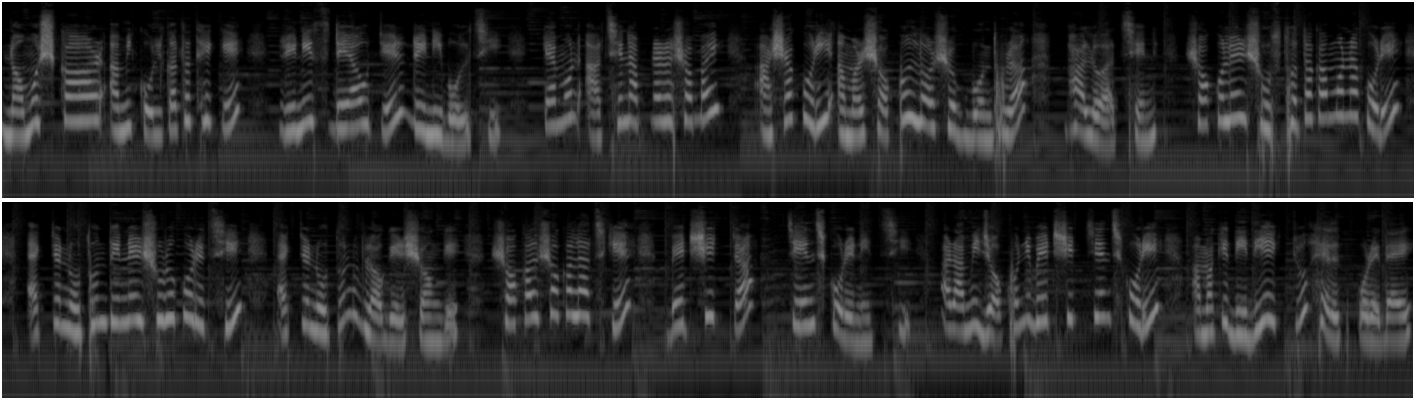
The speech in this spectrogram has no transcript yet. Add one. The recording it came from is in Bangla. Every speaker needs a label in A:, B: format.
A: নমস্কার, আমি কলকাতা থেকে রিনিস ডে আউটের রিনি বলছি। কেমন আছেন আপনারা সবাই? আশা করি আমার সকল দর্শক বন্ধুরা ভালো আছেন। সকলের সুস্থতা কামনা করে একটা নতুন দিনের শুরু করেছি একটা নতুন ব্লগের সঙ্গে। সকাল সকাল আজকে বেডশিটটা চেঞ্জ করে নিচ্ছি। আর আমি যখনই বেডশিট চেঞ্জ করি, আমাকে দিদি একটু হেল্প করে দেয়।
